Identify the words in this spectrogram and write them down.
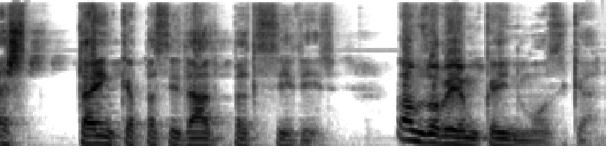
as tem capacidade para decidir. Vamos ouvir um bocadinho de música.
